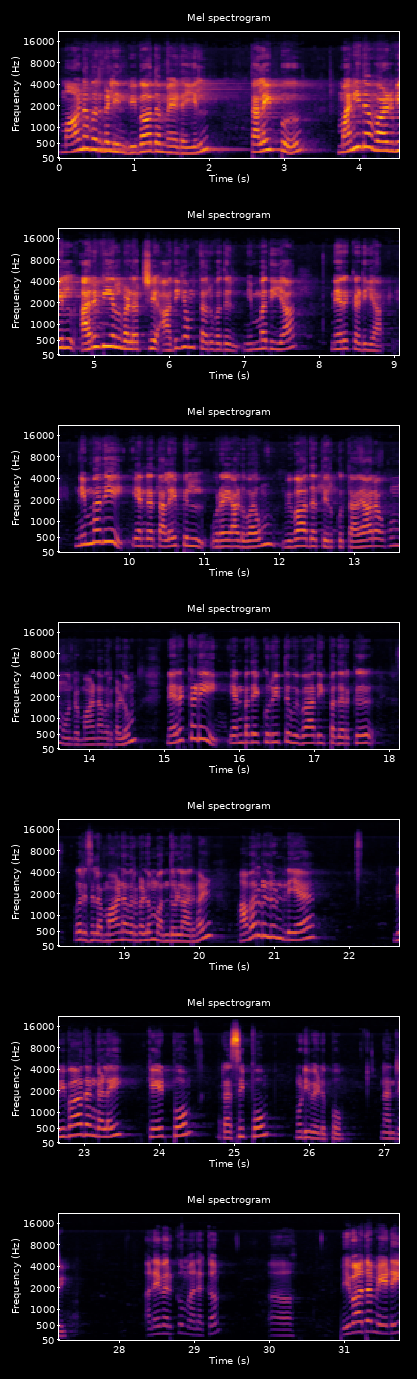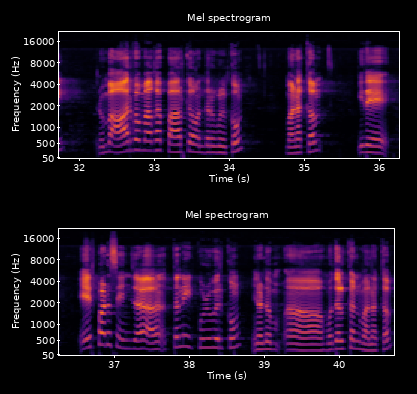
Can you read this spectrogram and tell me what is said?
மாணவர்களின் விவாத மேடையில் தலைப்பு மனித வாழ்வில் அறிவியல் வளர்ச்சி அதிகம் தருவது நிம்மதியா நெருக்கடியா? நிம்மதி என்ற தலைப்பில் உரையாடுவோம். விவாதத்திற்கு தயாராகும் மூன்று மாணவர்களும். நெருக்கடி என்பதை குறித்து விவாதிப்பதற்கு ஒரு சில மாணவர்களும் வந்துள்ளார்கள். அவர்களுடைய விவாதங்களை கேட்போம் ரசிப்போம் முடிவெடுப்போம். நன்றி. அனைவருக்கும் வணக்கம். விவாத மேடை ரொம்ப ஆர்வமாக பார்க்க வந்தவர்களுக்கும் வணக்கம். இதை ஏற்பாடு செஞ்ச அத்தனை குழுவிற்கும் என்னோட முதல்கண் வணக்கம்.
